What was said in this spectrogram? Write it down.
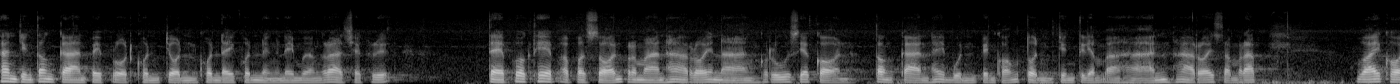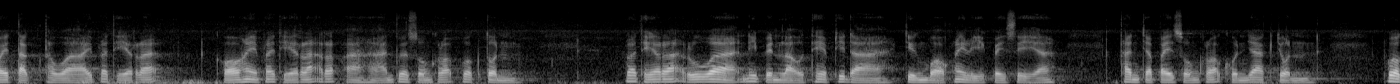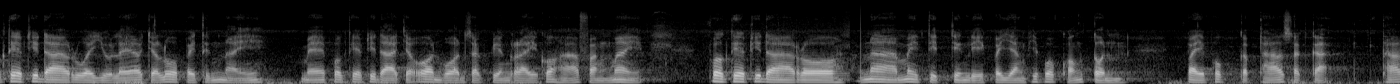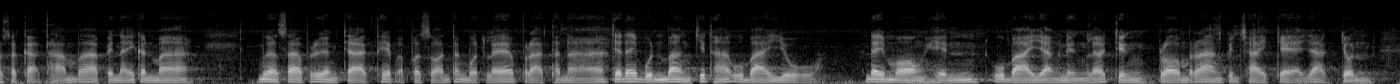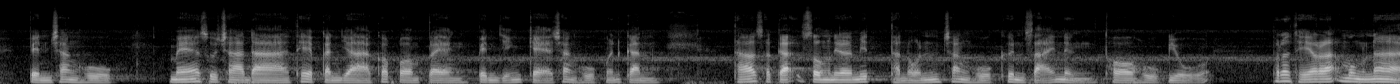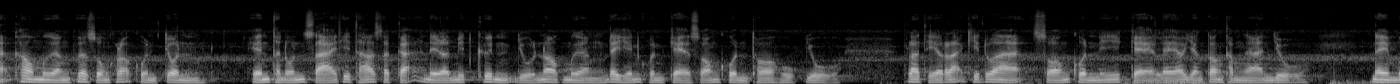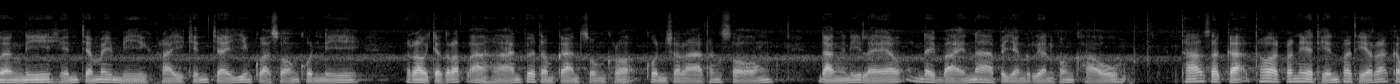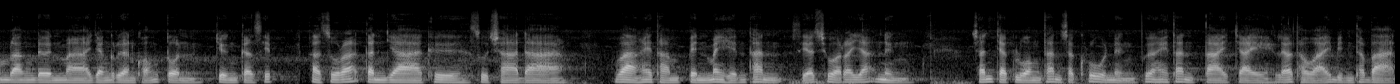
ท่านจึงต้องการไปโปรดคนจนคนใดคนหนึ่งในเมืองราชคฤห์แต่พวกเทพอปสรประมาณห้าร้อยนางรู้เสียก่อน ต้องการให้บุญเป็นของตนจึงเตรียมอาหารห้าร้อยสำรับ ไว้คอยตักถวายพระเถระ อให้พระเถระรับอาหารเพื่อสงเคราะห์พวกตน พระเถระรู้ว่านี่เป็นเหล่าเทพธิดาจึงบอกให้หลีกไปเสีย ท่านจะไปสงเคราะห์คนยากจน พวกเทพธิดารวยอยู่แล้วจะโลภไปถึงไหน แม้พวกเทพธิดาจะอ้อนวอนสักเพียงไรก็หาฟังไม่ พวกเทพธิดารอหน้าไม่ติดจึงหลีกไปยังพิภพของตน ไปพบกับเท้าสกกะ เท้าสกกะถามว่าไปไหนกันมา เมื่อทราบเรื่องจากเทพอปสรทั้งหมดแล้วปรารถนาจะได้บุญบ้างคิดหาอุบายอยู่ ได้มองเห็นอุบายอย่างหนึ่ง แล้วจึงปลอมร่างเป็นชายแก่ยากจน เป็นช่างหูก แม้สุชาดาเทพกัญญาก็ปลอมแปลงเป็นหญิงแก่ช่างหูกเหมือนกัน ท้าวสกะทรงเนรมิตถนนช่างหูกขึ้นสายหนึ่งทอหูกอยู่ พระเถระมุ่งหน้าเข้าเมืองเพื่อสงเคราะห์คนจน เห็นถนนสายที่เท้าสกะเนรมิตขึ้นอยู่นอกเมือง ได้เห็นคนแก่สองคนทอหูกอยู่ พระเถระคิดว่าสองคนนี้แก่แล้วยังต้องทำงานอยู่ ในเมืองนี้เห็นจะไม่มีใครเข็นใจยิ่งกว่าสองคนนี้ เราจะรับอาหารเพื่อทำการสงเคราะห์คนชราทั้งสอง ดังนี้แล้วได้บ่ายหน้าไปยังเรือนของเขาท้าวสกะทอดพระเนตรเห็นพระเถระกำลังเดินมายังเรือนของตนจึงกระซิบ อสุรกัญญาคือสุชาดา ว่างให้ทำเป็นไม่เห็นท่านเสียชั่วระยะหนึ่ง ฉันจะกลวงท่านสักครู่หนึ่งเพื่อให้ท่านตายใจแล้วถวายบิณฑบาต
